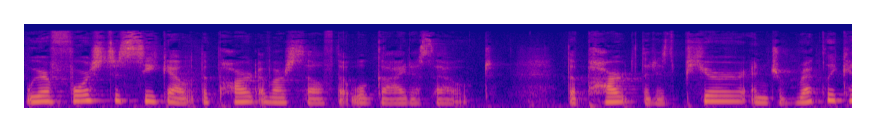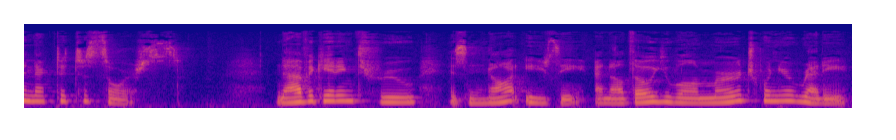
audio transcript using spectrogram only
we are forced to seek out the part of ourself that will guide us out, the part that is pure and directly connected to Source. Navigating through is not easy, and although you will emerge when you're ready,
